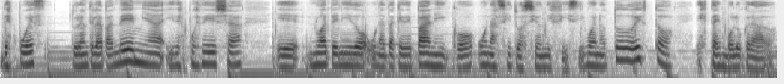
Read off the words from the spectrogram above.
después, durante la pandemia y después de ella, eh, no ha tenido un ataque de pánico, una situación difícil. Bueno, todo esto está involucrado.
